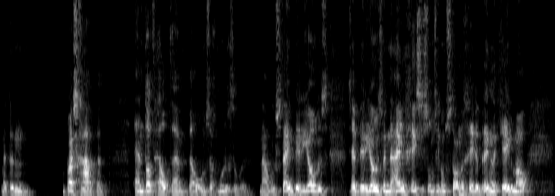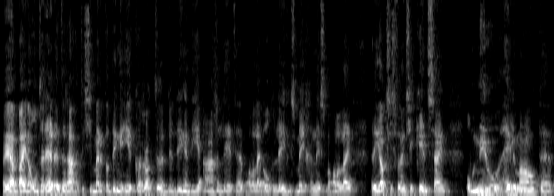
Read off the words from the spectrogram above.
met een paar schapen. En dat helpt hem wel om zachtmoedig te worden. Nou, woestijnperiodes zijn periodes waarin de Heilige Geest je soms in omstandigheden brengt dat je helemaal nou ja, bijna ontredderd raakt. Dus je merkt dat dingen in je karakter, de dingen die je aangeleerd hebt, allerlei overlevingsmechanismen, allerlei reacties vanuit je kind zijn, opnieuw helemaal ter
